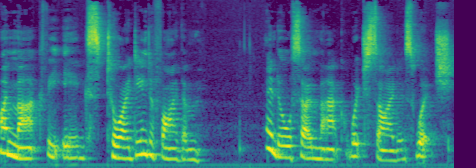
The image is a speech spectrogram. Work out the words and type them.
I mark the eggs to identify them and also mark which side is which.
